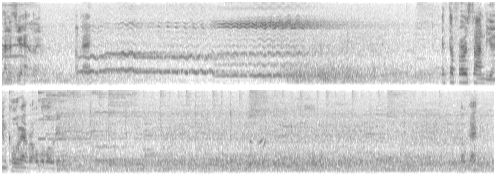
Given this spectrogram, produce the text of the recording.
Then us your hand. Okay. It's the first time the encoder ever overloaded. Okay.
